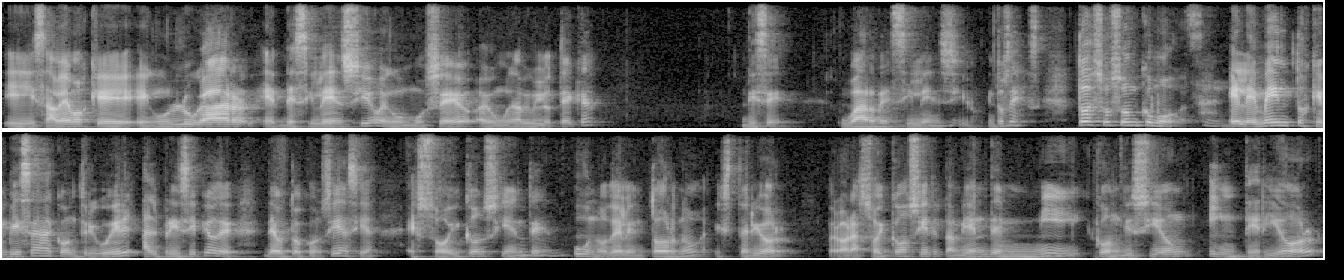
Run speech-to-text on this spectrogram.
Y sabemos que en un lugar eh, de silencio, en un museo, en una biblioteca, dice, guarde silencio. Entonces, todos esos son como elementos que empiezan a contribuir al principio de, autoconciencia. Soy consciente, uno, del entorno exterior, pero ahora soy consciente también de mi condición interior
